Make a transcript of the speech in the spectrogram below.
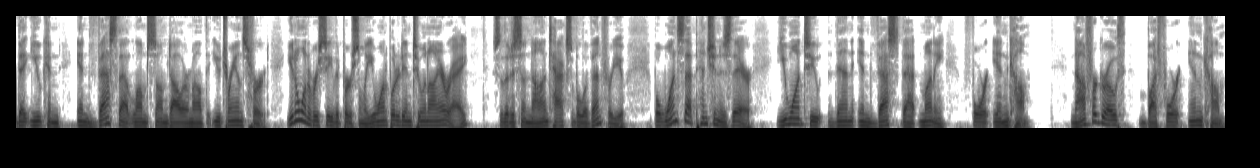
that you can invest that lump sum dollar amount that you transferred. You don't want to receive it personally. You want to put it into an IRA so that it's a non-taxable event for you. But once that pension is there, you want to then invest that money for income, not for growth, but for income.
